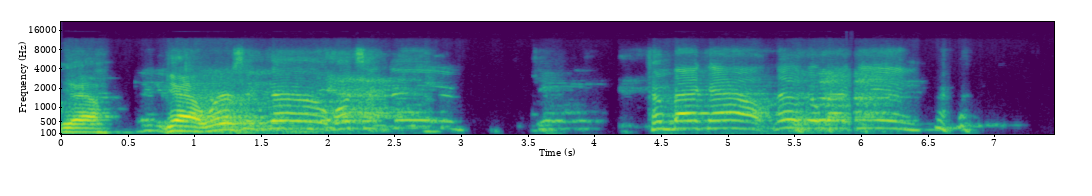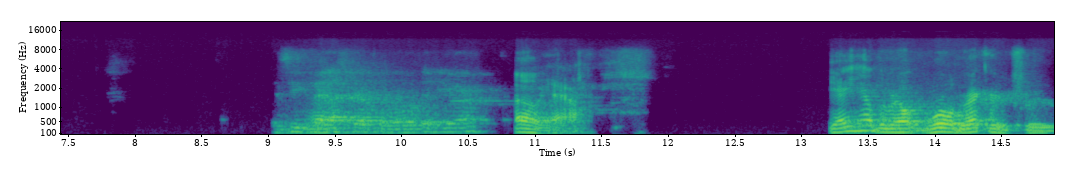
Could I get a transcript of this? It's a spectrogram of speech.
Yeah, yeah, where's it go? What's it do? Come back out. No, go back in. Is he faster up the road than you are? Oh, yeah. Yeah, he held the world record for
